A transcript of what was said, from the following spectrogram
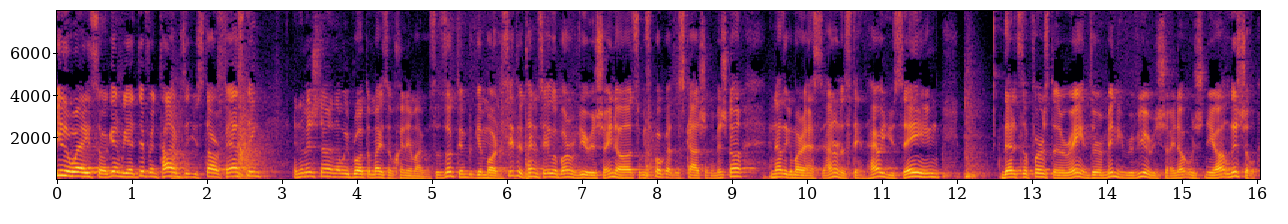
either way. So again, we had different times that you start fasting. In the Mishnah, and then we brought the mice of Chinei Mago. So Zuktim Gemara. See the time say Bar Revere Rishayna. So we spoke about this kasha in the Mishnah, and now the Gemara asks, I don't understand. How are you saying that it's the first that it rains? There are many Revere Rishayna Ushniya Lishal.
